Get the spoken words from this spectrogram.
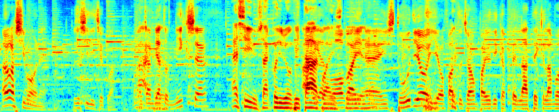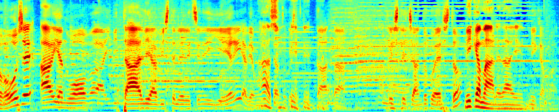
Allora Simone, cosa si dice qua? Hanno Ma cambiato che- il mixer, Eh sì, un sacco di novità aria qua in nuova in, studio. eh, in studio, io ho fatto già un paio di cappellate clamorose, aria nuova in Italia viste le elezioni di ieri, abbiamo Ah, iniziato sì. questa puntata festeggiando questo, Mica male, dai. mica male.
